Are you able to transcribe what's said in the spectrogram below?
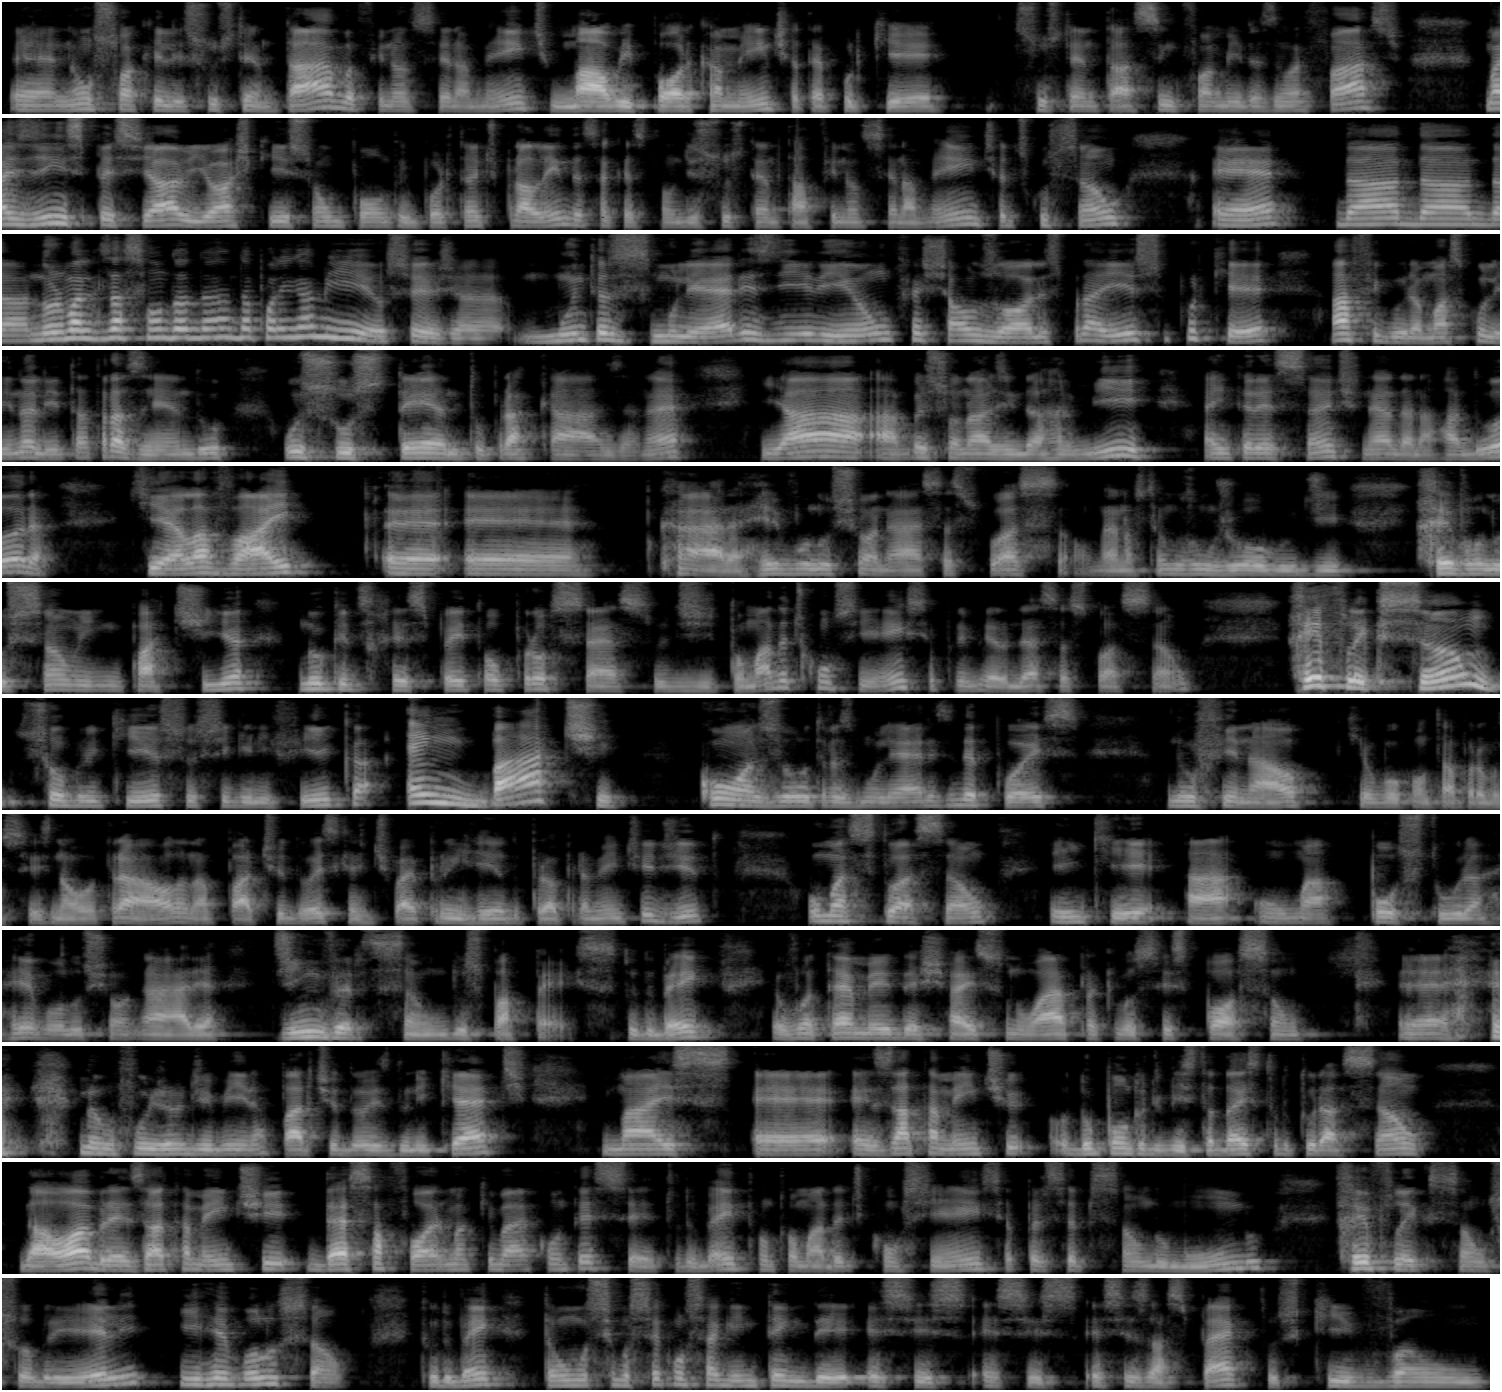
é, não só que ele sustentava financeiramente, mal e porcamente, até porque sustentar cinco famílias não é fácil, mas em especial, e eu acho que isso é um ponto importante, para além dessa questão de sustentar financeiramente, a discussão é da, da, da normalização da, da, da, poligamia, ou seja, muitas mulheres iriam fechar os olhos para isso porque a figura masculina ali está trazendo o sustento para casa, né? E a, a personagem da Rami é interessante, né, da narradora, que ela vai é, é, cara, revolucionar essa situação. Né? Nós temos um jogo de revolução e empatia no que diz respeito ao processo de tomada de consciência, primeiro, dessa situação, reflexão sobre o que isso significa, embate com as outras mulheres e depois, no final, que eu vou contar para vocês na outra aula, na parte 2, que a gente vai para o enredo propriamente dito, uma situação em que há uma postura revolucionária de inversão dos papéis, tudo bem? Eu vou até meio deixar isso no ar para que vocês possam, é, não fujam de mim na parte 2 do Niket, mas é exatamente do ponto de vista da estruturação da obra, é exatamente dessa forma que vai acontecer, tudo bem? Então, tomada de consciência, percepção do mundo, reflexão sobre ele e revolução, tudo bem? Então, se você consegue entender esses, esses, esses aspectos que vão,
